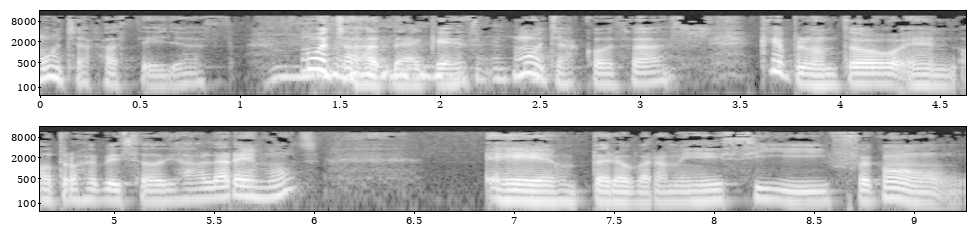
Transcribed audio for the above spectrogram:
muchas pastillas, muchos ataques, muchas cosas que pronto en otros episodios hablaremos. Eh, pero para mí sí fue como,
